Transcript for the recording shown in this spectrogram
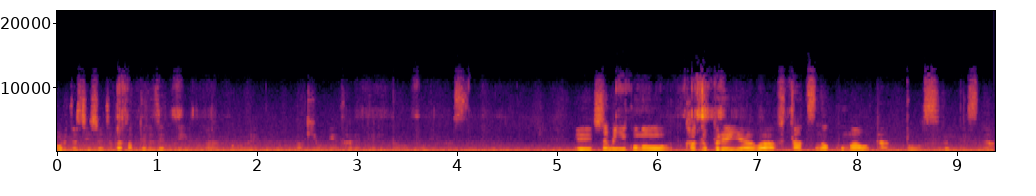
俺たち一緒に戦ってるぜっていうのがこうねまく表現されてると思います。えー、ちなみにこの各プレイヤーは2つのコマを担当するんですが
